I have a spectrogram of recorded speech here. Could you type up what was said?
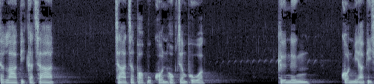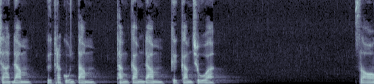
ชลาพิกชาติ ชาติเฉพาะบุคคลหกจำพวก คือหนึ่งคนมีอภิชาติดำคือตระกูลต่ำทำกรรมดำคือกรรมชั่วสอง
